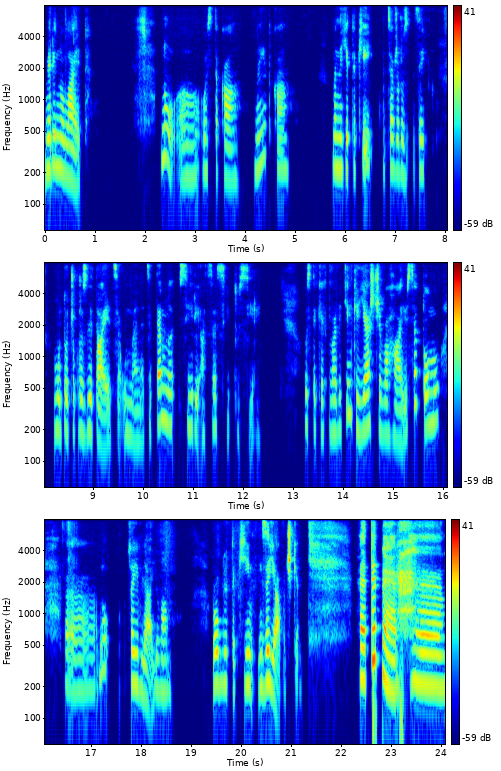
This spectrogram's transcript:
Merino Light. Ну, ось така нитка. У мене є такий, це вже роз, цей моточок розлітається у мене. Це темно-сірі, а це світло-сірі. Ось таких два відтінки. Я ще вагаюся, тому е, ну, заявляю вам, роблю такі заявочки. Е, тепер е,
